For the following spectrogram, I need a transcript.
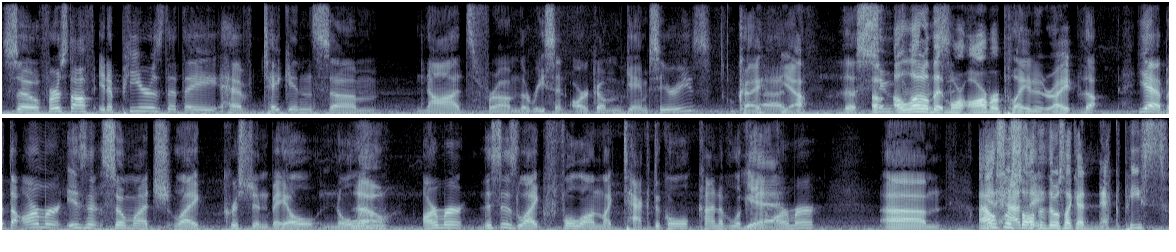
so first off, it appears that they have taken some nods from the recent Arkham game series. Okay, Uh, yeah. The A, suit a little was- bit more armor plated, right? The yeah, but the armor isn't so much like Christian Bale Nolan No. armor. This is like full on like tactical kind of looking Yeah. armor. Um, I also saw a- that there was like a neck piece.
